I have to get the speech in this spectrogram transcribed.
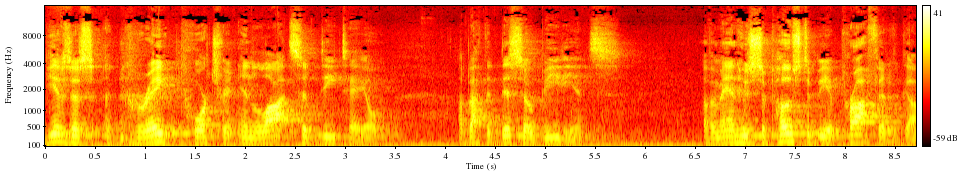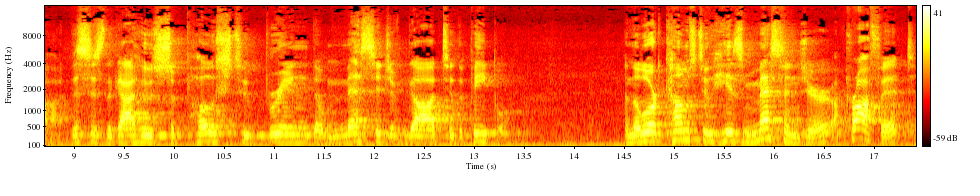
gives us a great portrait in lots of detail about the disobedience of a man who's supposed to be a prophet of God. This is the guy who's supposed to bring the message of God to the people. And the Lord comes to his messenger, a prophet,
